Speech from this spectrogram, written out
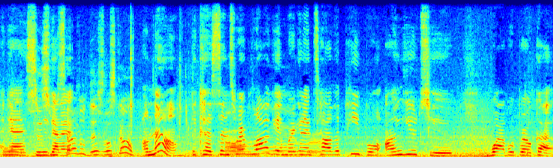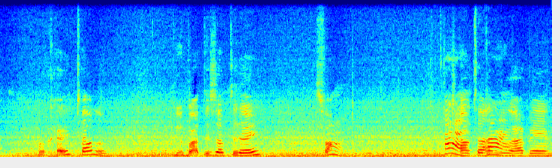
I guess Since we we gotta. settled this, let's go. Oh no, because since we're Oh, vlogging, we're gonna bro. tell the people on YouTube why we broke up. Okay, tell them. You brought this up today. It's fine. Alright, I'm telling fine. you, I've been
